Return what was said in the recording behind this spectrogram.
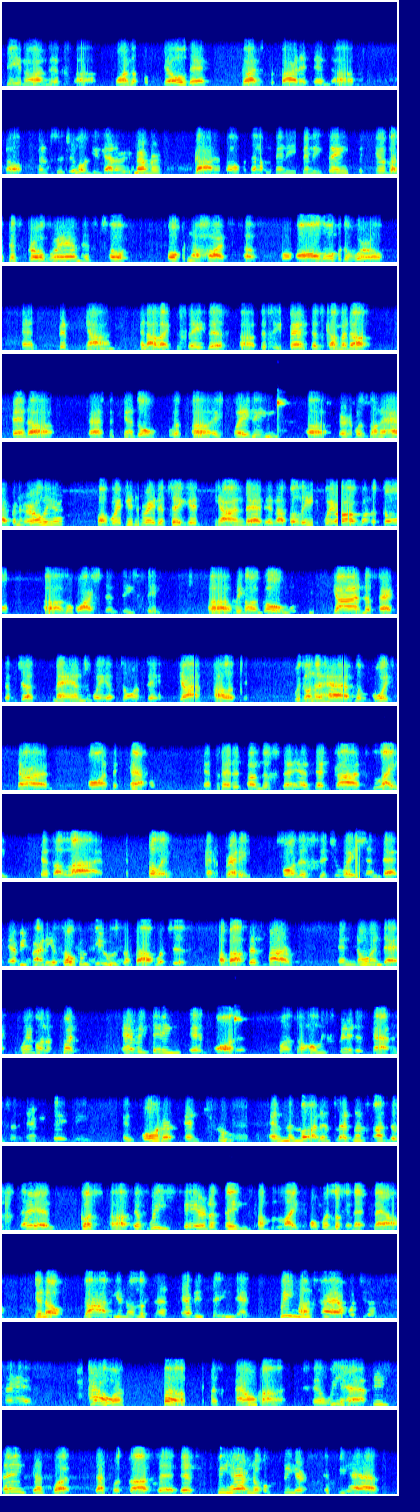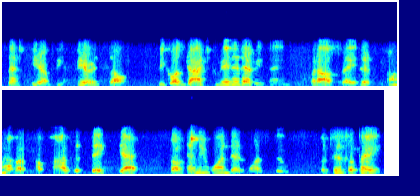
being on this uh, wonderful show that God's provided. And uh, you know, Minister Joel, you got to remember, God has opened up many, many things for you, but this program has so opened the hearts of, for all over the world and beyond. And I like to say this: uh, this event that's coming up, and uh, Pastor Kendall was uh, explaining uh, it was going to happen earlier, but we're getting ready to take it beyond that, and I believe we are going to go uh, to Washington D.C. Uh, we're going to go beyond the fact of just man's way of doing things, beyond politics. We're going to have the voice shine on the Capitol and let it understand that God's light is alive, and willing, and ready for this situation that everybody is so confused about, which is about this virus. And knowing that we're going to put everything in order, because the Holy Spirit is guiding us that everything in order and truth. And the Lord is letting us understand, because uh, if we fear the things of life, what we're looking at now, you know, God, you know, looks at everything that we must have, what you understand, power, love, a mind. And we have these things, guess what? That's what God said. There's, we have no fear if we have that fear, of fear itself. Because God created everything. But I'll say this, we don't have a, a positive date yet. So anyone that wants to participate,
